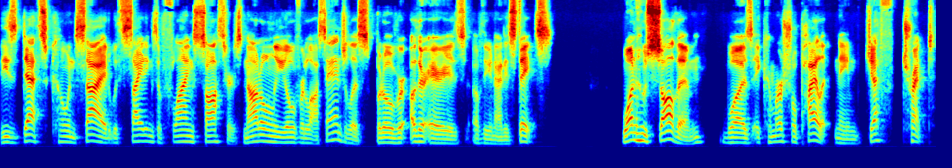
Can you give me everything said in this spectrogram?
These deaths coincide with sightings of flying saucers not only over Los Angeles, but over other areas of the United States. One who saw them was a commercial pilot named Jeff Trent.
